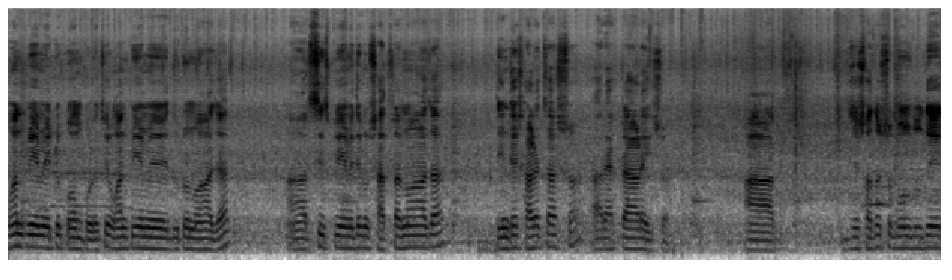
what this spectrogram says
ওয়ান পিএমে একটু কম পড়েছে ওয়ান পিএমে দুটো ন হাজার আর সিক্স পিএমে দেখুন, সাতটা ন হাজার তিনটে সাড়ে চারশো আর একটা আড়াইশো। আর যে সদস্য বন্ধুদের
